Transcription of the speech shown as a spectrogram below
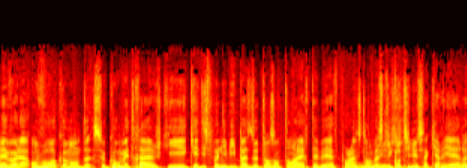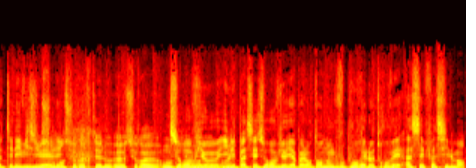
Et voilà, on vous recommande ce court métrage qui, qui est disponible. Il passe de temps en temps à la RTBF pour l'instant Oui, parce qu'il continue sa carrière euh, télévisuelle. Sûrement sur RTL, euh, sur euh, Ovio, sur Ovio, il ouais. est passé sur Ovio il y a pas longtemps, donc vous pourrez le trouver assez facilement.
